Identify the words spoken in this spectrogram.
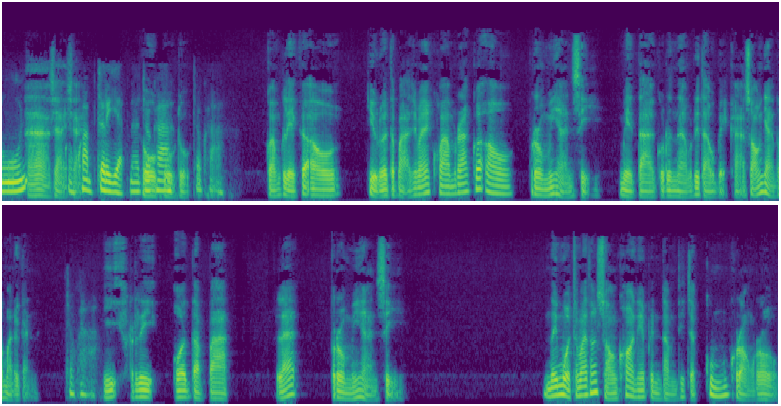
นู้นอ่าใช่ของใช่ความเกลียดนะเจ้าค่ะถูกถูกถูกเจ้าค่ะ ความเกลียดก็เอาหิริโอตปะใช่ไหมความรักก็เอา พรหมวิหารสี่เมตตากรุณามุทิตาอุเบกขาสองอย่างต้องมาด้วยกันเจ้าค่ะหิริโอตปะ และพรหมวิหารสี่ในหมวดธรรมะทั้งสองข้อนี้เป็นธรรมที่จะคุ้มครองโรค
